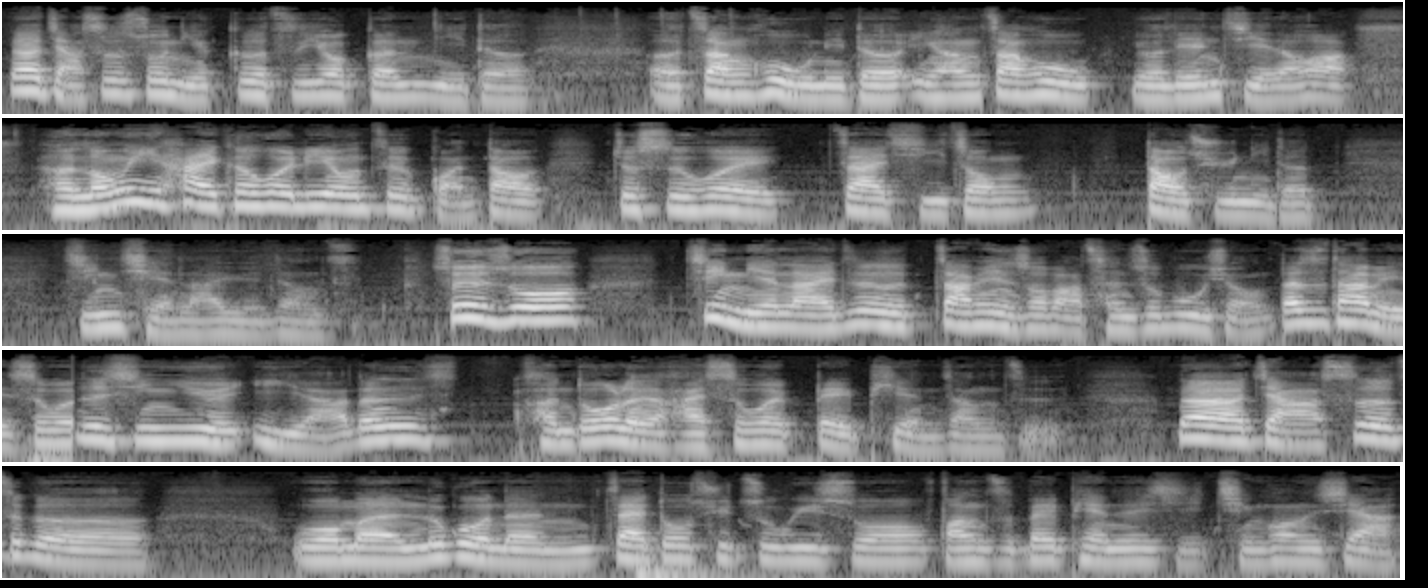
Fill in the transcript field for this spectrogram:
那假设说你的个资又跟你的呃账户、你的银行账户有连结的话，很容易骇客会利用这个管道，就是会在其中盗取你的金钱来源这样子。所以说近年来这个诈骗手法层出不穷，但是他们也是会日新月异啊。但是很多人还是会被骗这样子。那假设这个。我们如果能再多去注意，说防止被骗这些情况下，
